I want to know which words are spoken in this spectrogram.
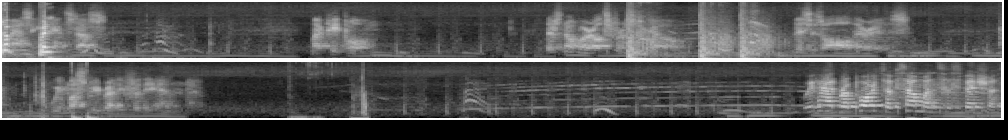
Да, блин. My people, there's nowhere else for us to go. This is all there is. We must be ready for the end. We've had reports of someone suspicious.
